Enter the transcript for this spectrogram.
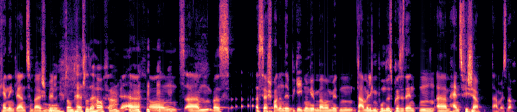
kennengelernt zum Beispiel. Oh, don't hassle the house, ja? Ja, und ähm, was eine sehr spannende Begegnung eben war mit dem damaligen Bundespräsidenten ähm, Heinz Fischer damals noch.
